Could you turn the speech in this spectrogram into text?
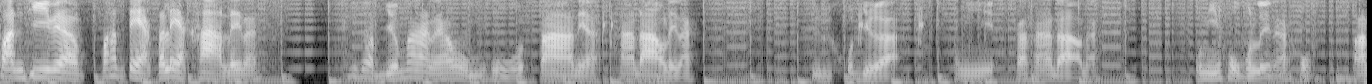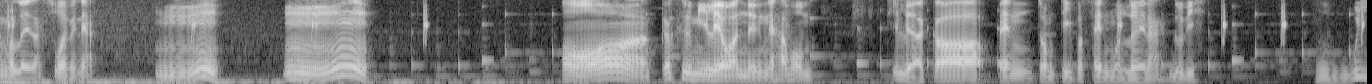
ฟันทีแบบบ้านแตกสแลกขาดเลยนะคือแบบเยอะมากนะครับผมโอ้โหตาเนี่ยห้าดาวเลยนะ คือโคตรเยอะอะอันนี้ก็ห้าดาวนะพวกนี้หกหมดเลยนะหกต้นหมดเลยนะ สวยไหมเนี่ย อืมอืมอ๋อ ก็คือมีเร็วอันหนึ่งนะครับผม ที่เหลือก็เป็นโจมตีเปอร์เซ็นต์หมดเลยนะ ดูดิโอย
